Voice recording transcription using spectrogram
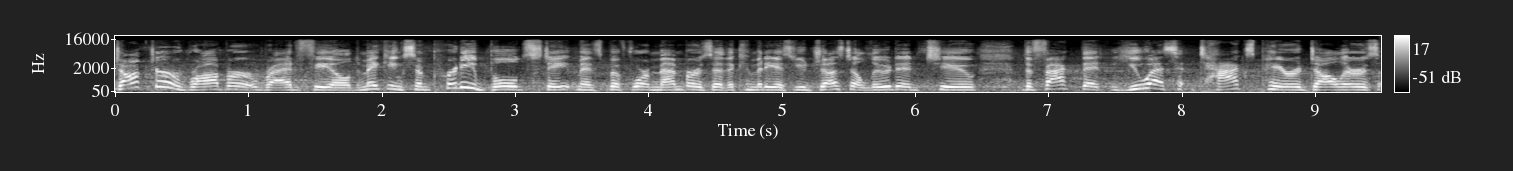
Dr. Robert Redfield making some pretty bold statements before members of the committee, as you just alluded to, the fact that U.S. taxpayer dollars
